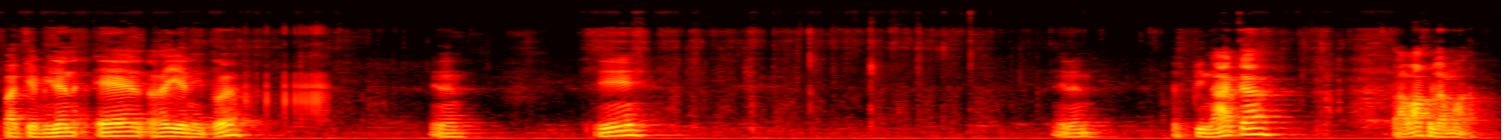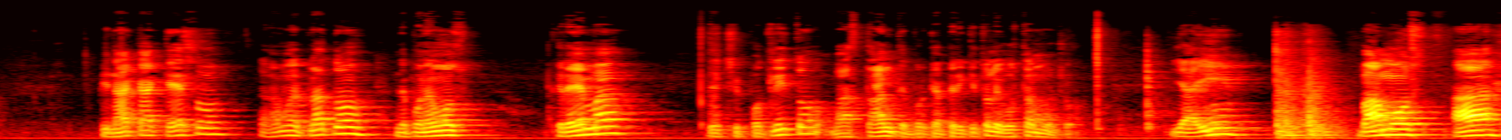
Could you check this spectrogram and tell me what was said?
para que miren el rellenito, ¿eh? Miren. Y. Miren. Espinaca. abajo la moda. Espinaca, queso. Dejamos el plato. Le ponemos crema de chipotlito. Bastante, porque a Periquito le gusta mucho. Y ahí vamos a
